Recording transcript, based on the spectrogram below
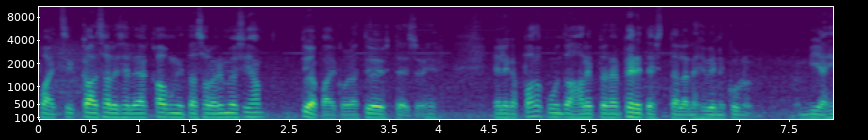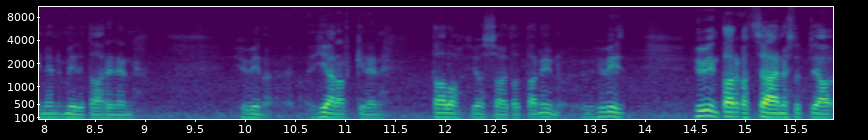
paitsi kansalliselle ja kaupungin tasolle, niin myös ihan työpaikoille ja työyhteisöihin. Eli palokunta oli perinteisesti tällainen hyvin niin kuin miehinen, militaarinen, hyvin hierarkkinen talo, jossa on tota, niin, hyvin, hyvin tarkat säännöstöt ja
